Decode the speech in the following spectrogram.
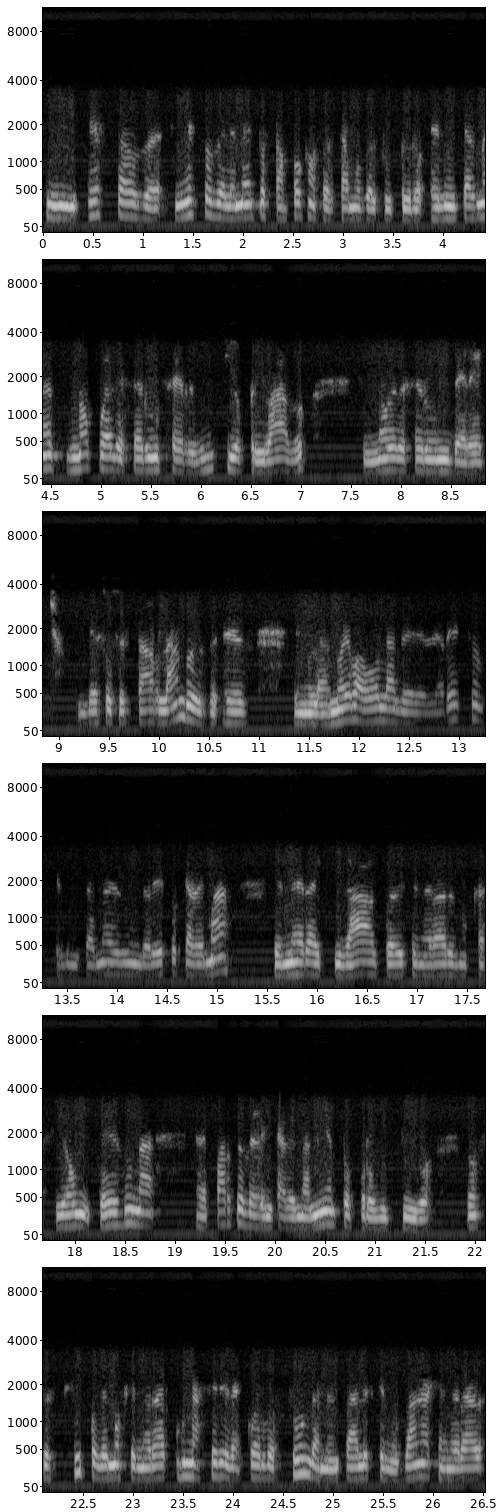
sin estos, eh, sin estos elementos tampoco nos acercamos del futuro. El Internet no puede ser un servicio privado, sino debe ser un derecho. De eso se está hablando, es, es en la nueva ola de derechos, el Internet es un derecho que además genera equidad, puede generar educación, que es una parte del encadenamiento productivo. Entonces sí podemos generar una serie de acuerdos fundamentales que nos van a generar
